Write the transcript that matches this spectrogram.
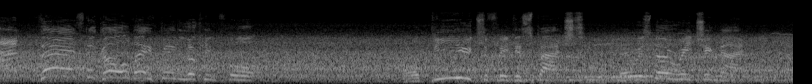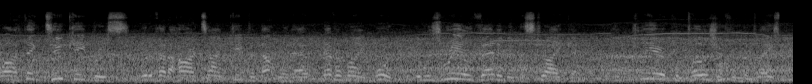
And there's the goal they've been looking for. Oh, beautifully dispatched. There was no reaching that. Well, I think two keepers would have had a hard time keeping that one out, never mind one. There was real venom in the strike and, and clear composure from the placement.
